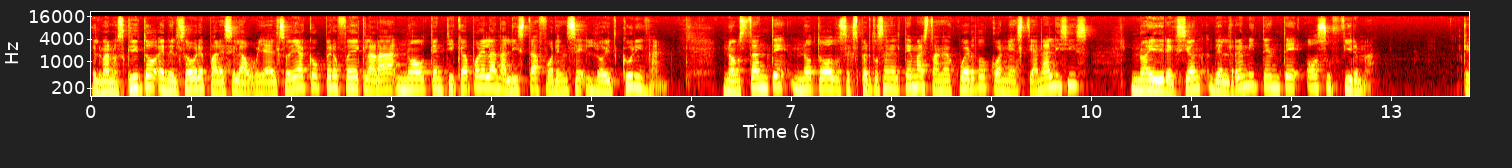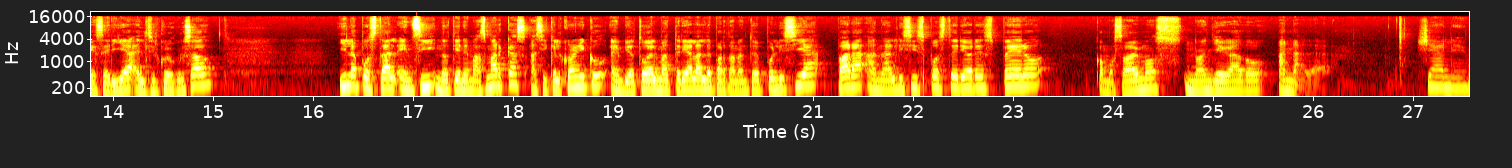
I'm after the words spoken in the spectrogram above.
El manuscrito en el sobre parece la huella del zodiaco, pero fue declarada no auténtica por el analista forense Lloyd Cunningham. No obstante, no todos los expertos en el tema están de acuerdo con este análisis, no hay dirección del remitente o su firma, que sería el círculo cruzado. Y la postal en sí no tiene más marcas, así que el Chronicle envió todo el material al departamento de policía para análisis posteriores, pero como sabemos no han llegado a nada. Chale.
